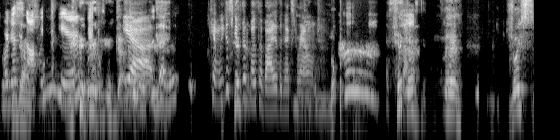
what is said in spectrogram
We're just stopping here. yeah. That, can we just give them both a bye to the next round? Nope. uh, Joyce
